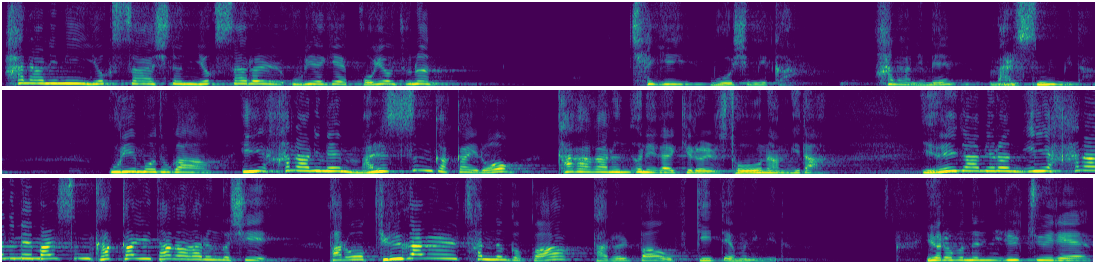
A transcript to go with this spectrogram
하나님이 역사하시는 역사를 우리에게 보여주는 책이 무엇입니까? 하나님의 말씀입니다. 우리 모두가 이 하나님의 말씀 가까이로 다가가는 은혜가 있기를 소원합니다. 왜냐하면 이 하나님의 말씀 가까이 다가가는 것이 바로 길가를 찾는 것과 다를 바 없기 때문입니다. 여러분들은 일주일에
